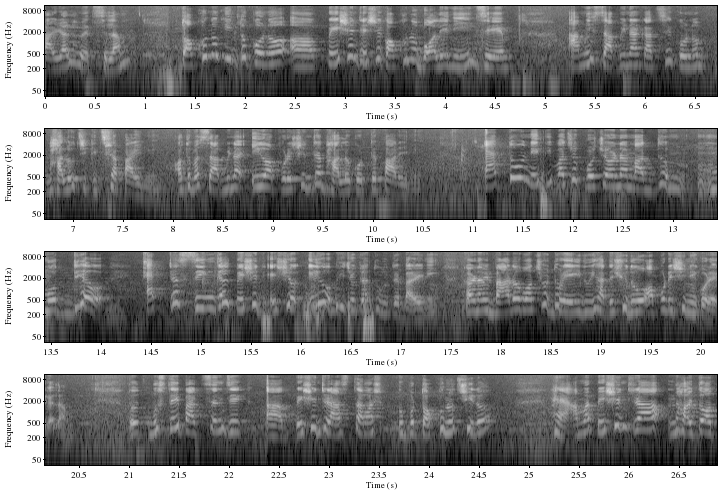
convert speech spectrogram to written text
ভাইরাল হয়েছিলাম, তখনও কিন্তু কোনো পেশেন্ট এসে কখনো বলেনি যে আমি সাবিনার কাছে কোনো ভালো চিকিৎসা পাইনি, অথবা সাবিনা এই অপারেশনটা ভালো করতে পারেনি। এত নেতিবাচক প্রচারণার মাধ্যম, মধ্যেও একটা সিঙ্গেল পেশেন্ট এসেও এই অভিযোগটা তুলতে পারেনি। কারণ আমি বারো বছর ধরে এই দুই হাতে শুধু অপারেশনই করে গেলাম। তো বুঝতেই পারছেন যে পেশেন্টের আস্থা আমার উপর তখনও ছিল। হ্যাঁ আমার পেশেন্টরা হয়তো অত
